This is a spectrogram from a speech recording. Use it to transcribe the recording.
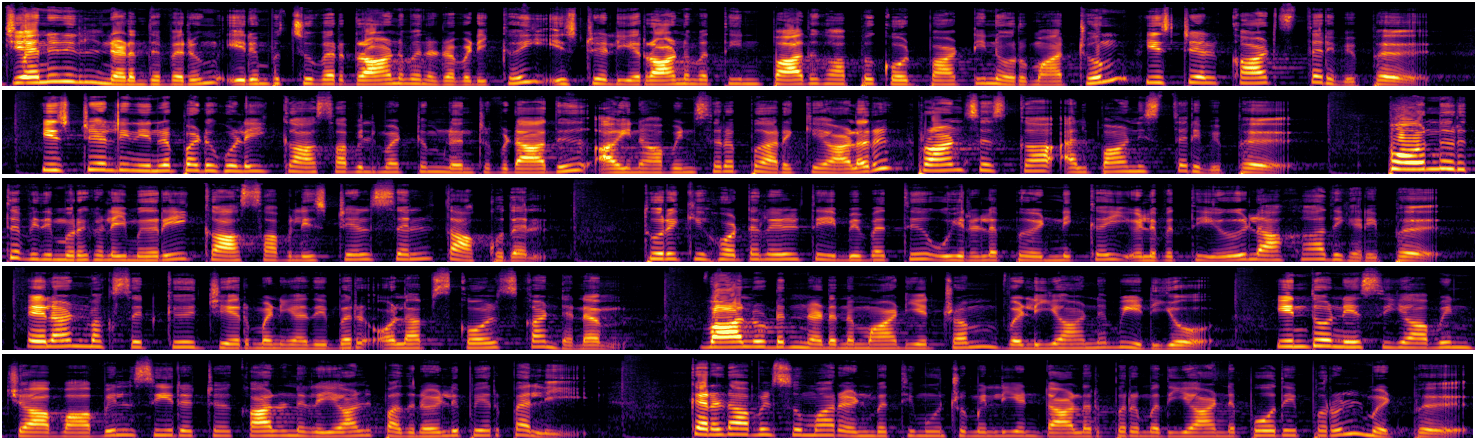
ஜெனனில் நடந்து வரும் இரும்புச்சுவர் ராணுவ நடவடிக்கை இஸ்ரேலிய ராணுவத்தின் பாதுகாப்பு கோட்பாட்டின் ஒரு மாற்றம் இஸ்ரேல் கார்ட்ஸ் தெரிவிப்பு. இஸ்ரேலின் இனப்படுகொலை காசாவில் மட்டும் நின்றுவிடாது ஐநாவின் சிறப்பு அறிக்கையாளர் பிரான்சிஸ்கா அல்பானிஸ் தெரிவிப்பு. போர் நிறுத்த விதிமுறைகளை மீறி காசாவில் இஸ்ரேல் செல் தாக்குதல். துருக்கி ஹோட்டலில் தீ விபத்து உயிரிழப்பு எண்ணிக்கை எழுபத்தி ஏழாக அதிகரிப்பு. எலான் மக்சிற்கு ஜெர்மனி அதிபர் ஒலாப் ஸ்கோல்ஸ் கண்டனம். வாளுடன் நடனமாடிய ட்ரம்ப் வெளியான வீடியோ. இந்தோனேசியாவின் ஜாவாவில் சீரற்ற காலநிலையால் பதினேழு பேர் பலி. கனடாவில் சுமார் எண்பத்தி மூன்று மில்லியன் டாலர் பெறுமதியான போதைப்பொருள் மீட்பு.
